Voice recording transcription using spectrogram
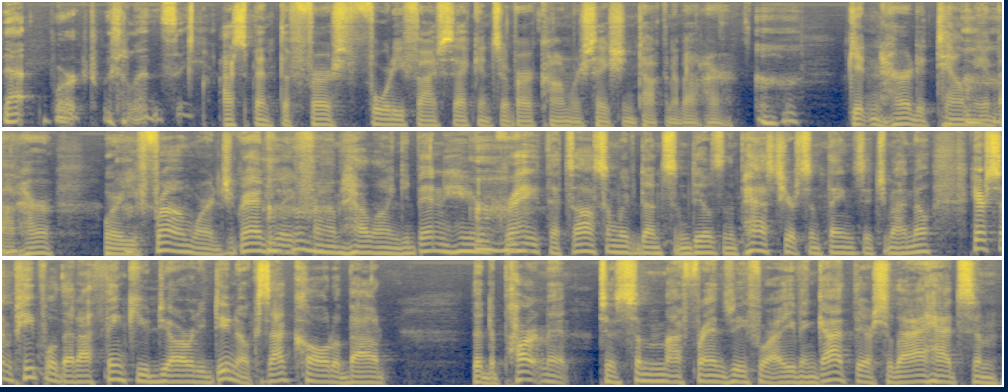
that worked with Lindsay? I spent the first 45 seconds of our conversation talking about her, uh-huh. getting her to tell me uh-huh. about her. Where are you uh-huh. from? Where did you graduate from? How long you been here? Great, that's awesome. We've done some deals in the past. Here's some things that you might know. Here's some people that I think you already do know because I called about the department to some of my friends before I even got there, so that I had some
